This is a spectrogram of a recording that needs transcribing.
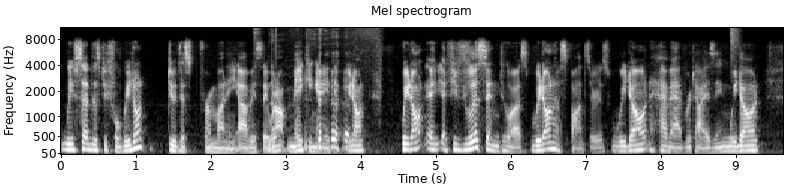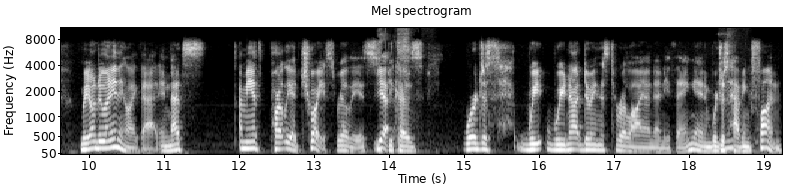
we've said this before. We don't do this for money. Obviously, we're not making anything. we don't we don't if you've listened to us we don't have sponsors we don't have advertising we don't we don't do anything like that and that's i mean it's partly a choice really it's Yes. because we're just we we're not doing this to rely on anything and we're just Mhm. having fun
